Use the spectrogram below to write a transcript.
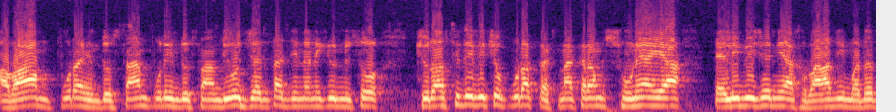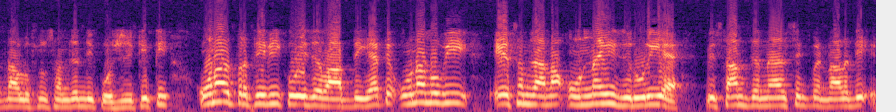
ਆਵਾਮ, ਪੂਰਾ ਹਿੰਦੁਸਤਾਨ, ਪੂਰੀ ਹਿੰਦੁਸਤਾਨ ਦੀ ਉਹ ਜਨਤਾ ਜਿਨ੍ਹਾਂ ਨੇ ਕਿ 1984 ਦੇ ਵਿੱਚ ਉਹ ਪੂਰਾ ਘਟਨਾਕ੍ਰਮ ਸੁਣਿਆ ਜਾਂ ਟੈਲੀਵਿਜ਼ਨ ਜਾਂ ਅਖਬਾਰਾਂ ਦੀ ਮਦਦ ਨਾਲ ਉਸ ਨੂੰ ਸਮਝਣ ਦੀ ਕੋਸ਼ਿਸ਼ ਕੀਤੀ, ਉਹਨਾਂ ਪ੍ਰਤੀ ਵੀ ਕੋਈ ਜਵਾਬਦੇਹੀ ਹੈ ਤੇ ਉਹਨਾਂ ਨੂੰ ਵੀ ਇਹ ਸਮਝਾਉਣਾ ਓਨਾ ਹੀ ਜ਼ਰੂਰੀ ਹੈ ਵੀ ਸੰਤ ਜਰਨੈਲ ਸਿੰਘ ਪਿੰਡਾਲੇ ਦੀ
